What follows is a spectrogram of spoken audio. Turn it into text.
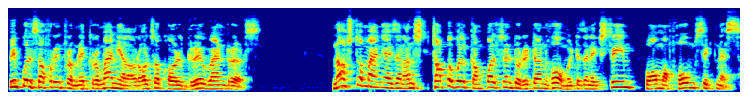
People suffering from necromania are also called grave wanderers. Nostomania is an unstoppable compulsion to return home. It is an extreme form of homesickness.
